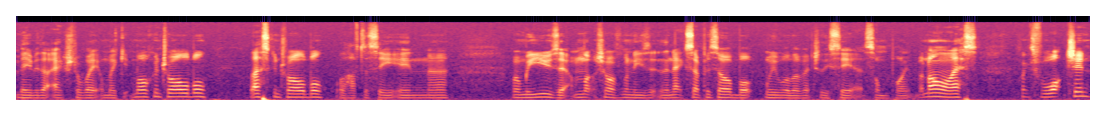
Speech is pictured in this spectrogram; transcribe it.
maybe that extra weight will make it more controllable, less controllable. We'll have to see in. Uh, when we use it. I'm not sure if I'm going to use it in the next episode, but we will eventually see it at some point. But nonetheless, thanks for watching,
